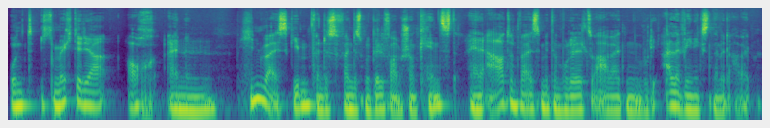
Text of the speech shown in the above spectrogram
Und ich möchte dir auch einen Hinweis geben, wenn du, wenn das Modell vor allem schon kennst, eine Art und Weise mit dem Modell zu arbeiten, wo die allerwenigsten damit arbeiten.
